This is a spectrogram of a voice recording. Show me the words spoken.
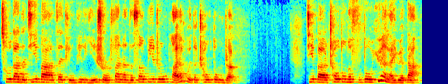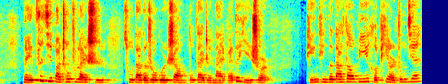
粗大的鸡巴在婷婷饮水泛滥的骚逼中来回的抽动着。鸡巴抽动的幅度越来越大，每次鸡巴抽出来时，粗大的肉棍上都带着奶白的饮水。婷婷的大骚逼和屁眼中间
